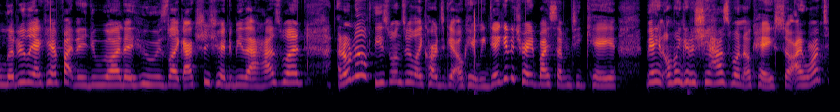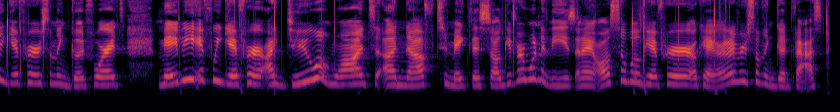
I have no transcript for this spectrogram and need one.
literally, I can't find anyone who is like actually trading me that has one. I don't know if these ones are like hard to get. Okay, we did get a trade by 17k. Vane, oh my goodness, she has one. Okay, so I want to give her something good for it. Maybe if we give give her, I do want enough to make this, so I'll give her one of these, and I also will give her, okay, I'm gonna give her something good fast.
